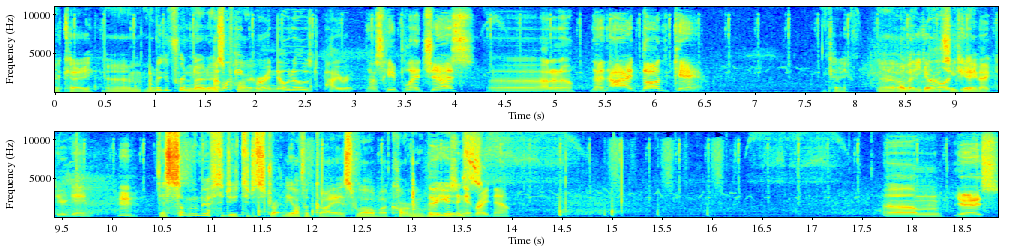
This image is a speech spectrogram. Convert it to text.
Okay. Um, I'm looking for a no-nose I'm looking pirate. for a no-nosed pirate. Does he play chess? Uh, I don't know. Then I don't care. Okay. Uh, I'll let you get I'll back to your game. back to your game. There's something we have to do to distract the other guy as well, but I can't remember They're what it using is. it right now. Um, Yes.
